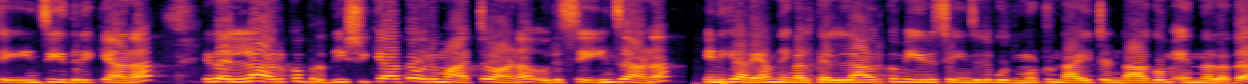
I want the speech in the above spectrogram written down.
ചേഞ്ച് ചെയ്തിരിക്കുകയാണ്. ഇതെല്ലാവർക്കും പ്രതീക്ഷിക്കാത്ത ഒരു മാറ്റമാണ് ഒരു ചേഞ്ച് ആണ്. എനിക്കറിയാം നിങ്ങൾക്ക് എല്ലാവർക്കും ഈ ഒരു ചേഞ്ചിൽ ബുദ്ധിമുട്ടുണ്ടായിട്ടുണ്ടാകും എന്നുള്ളത്.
